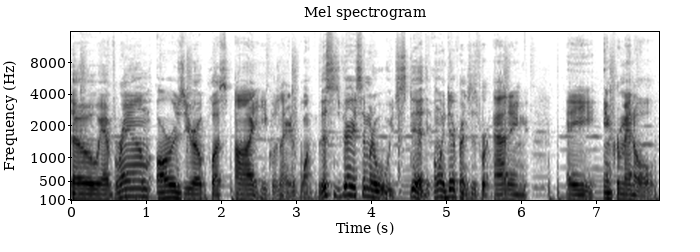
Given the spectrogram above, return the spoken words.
So we have RAM R0 plus I equals negative 1. This is very similar to what we just did. The only difference is we're adding a incremental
